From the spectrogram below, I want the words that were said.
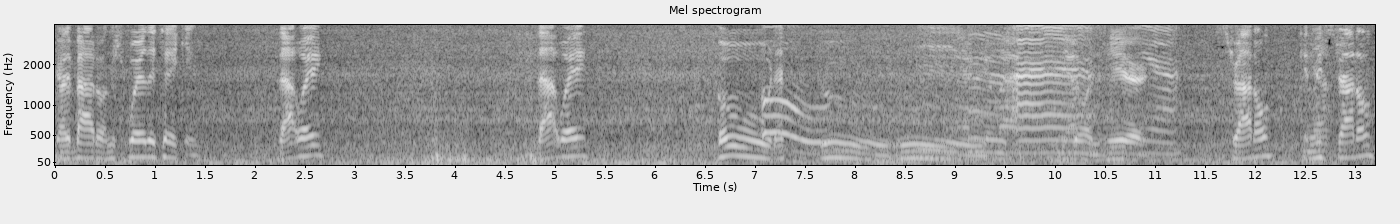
Got a bad one. Which way are they taking? That way? That way? Oh, that's. Oh. Ooh, ooh. Uh, Going here. Yeah. Straddle? Can Yeah. we straddle?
